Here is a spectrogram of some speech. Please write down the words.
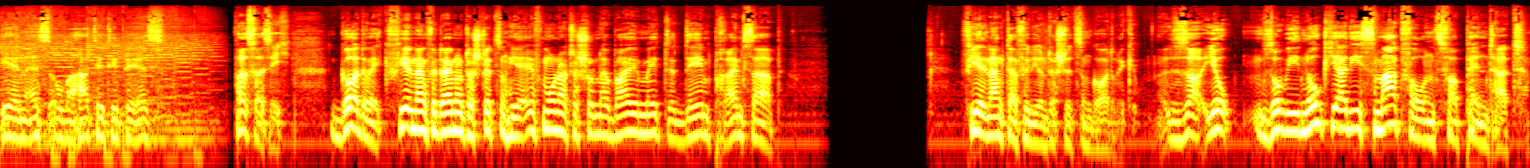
DNS over HTTPS, was weiß ich. Godric, vielen Dank für deine Unterstützung hier. Elf Monate schon dabei mit dem Prime Sub. Vielen Dank dafür die Unterstützung, Godric. So, jo, so wie Nokia die Smartphones verpennt hat.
